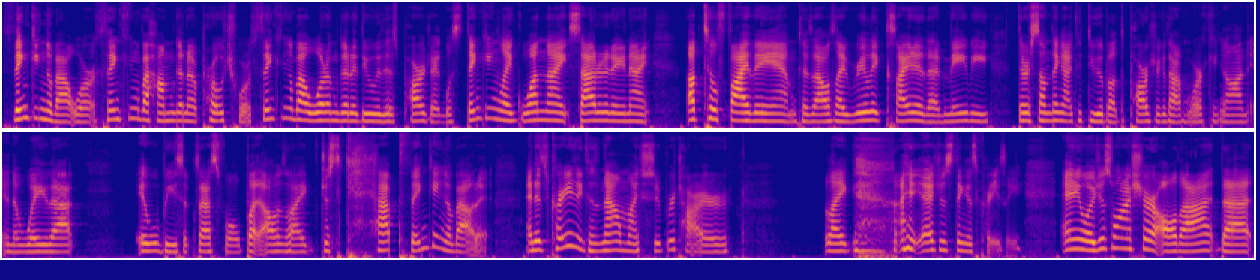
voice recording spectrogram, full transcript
thinking about work, thinking about how I'm gonna approach work, thinking about what I'm gonna do with this project. Was thinking like one night, Saturday night, up till 5 a.m. because I was like really excited that maybe there's something I could do about the project that I'm working on in a way that it will be successful. But I was like, just kept thinking about it. And it's crazy because now I'm like super tired. Like, I, I just think it's crazy. Anyway, just want to share all that, that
